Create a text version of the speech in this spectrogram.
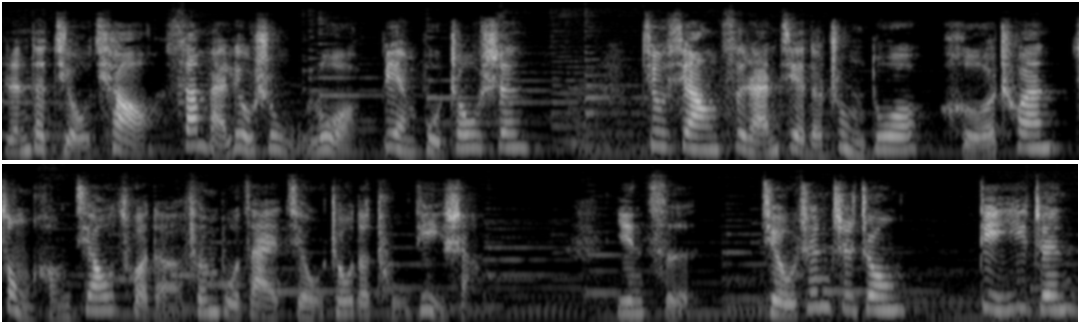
人的九窍三百六十五络遍布周身，就像自然界的众多河川纵横交错地分布在九州的土地上。因此，九针之中，第一针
